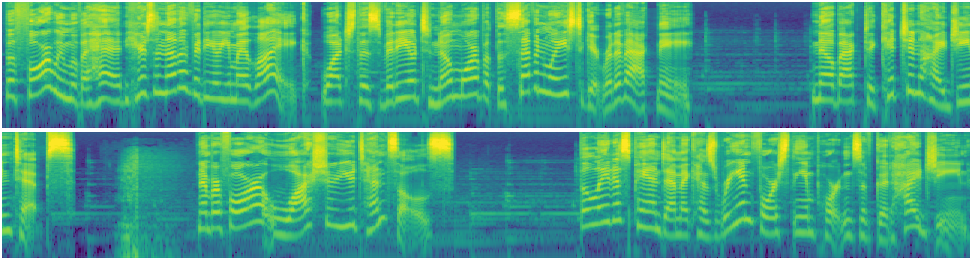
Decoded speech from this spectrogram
Before we move ahead, here's another video you might like. Watch this video to know more about the 7 ways to get rid of acne. Now back to kitchen hygiene tips. Number 4. Wash your utensils. The latest pandemic has reinforced the importance of good hygiene.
